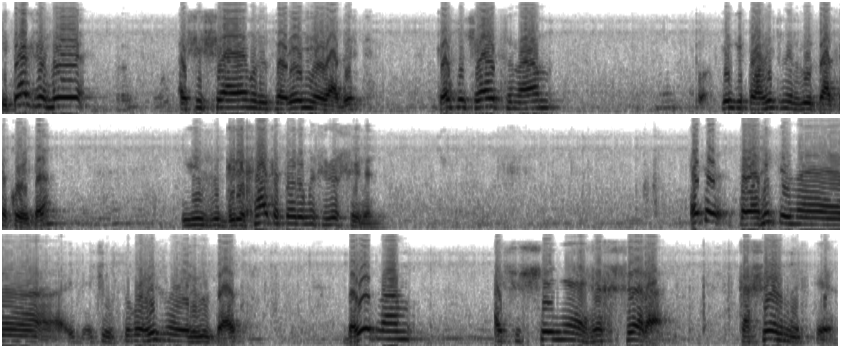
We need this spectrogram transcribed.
И также мы ощущаем удовлетворение и радость, когда случается нам некий положительный результат какой-то из греха, который мы совершили. Это положительное чувство, положительный результат дает нам ощущение гехшера, кошерности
